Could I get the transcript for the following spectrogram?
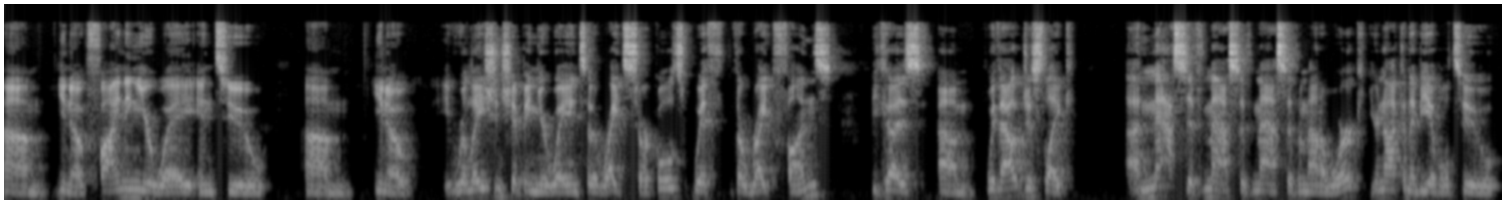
um, you know, finding your way into, um, you know, relationshiping your way into the right circles with the right funds, because um, without just like a massive, massive, massive amount of work, you're not going to be able to,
